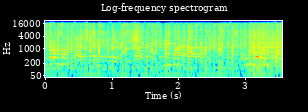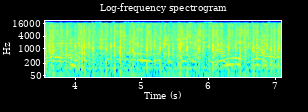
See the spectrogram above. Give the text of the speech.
이정밖에 안 되는 걸 네가 그렇게 해봐야 운동은 안 돼. 안돼 있으라고.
